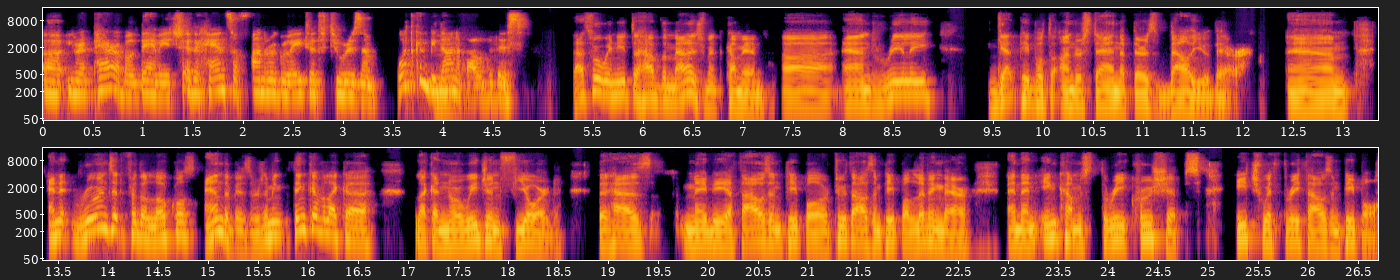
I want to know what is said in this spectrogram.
uh, irreparable damage at the hands of unregulated tourism. What can be mm. done about this? That's where we need to have the management come in uh, and really get people to understand that there's value there. Um, and it ruins it for the locals and the visitors. I mean, think of like a like a Norwegian fjord that has maybe a thousand people or two thousand people living there, and then in comes three cruise ships, each with three thousand people.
